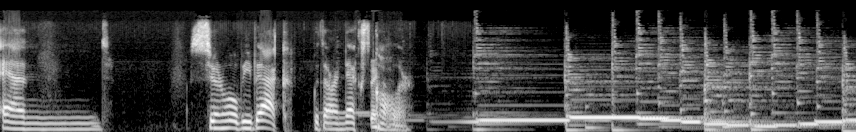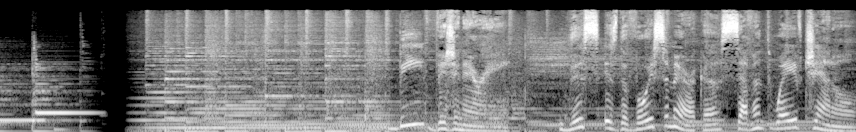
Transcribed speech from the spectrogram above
and soon we'll be back with our next Thanks. caller. Visionary. This is the Voice America Seventh Wave Channel.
